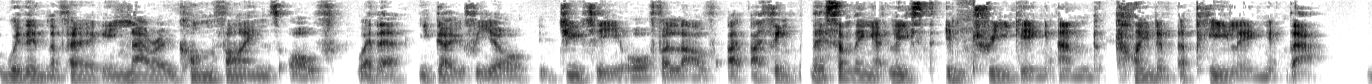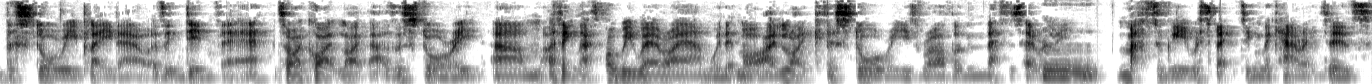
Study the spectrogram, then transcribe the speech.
within the fairly narrow confines of whether you go for your duty or for love, I, I think there's something at least intriguing and kind of appealing that the story played out as it did there. So I quite like that as a story. Um, I think that's probably where I am with it more. I like the stories rather than necessarily mm. massively respecting the characters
